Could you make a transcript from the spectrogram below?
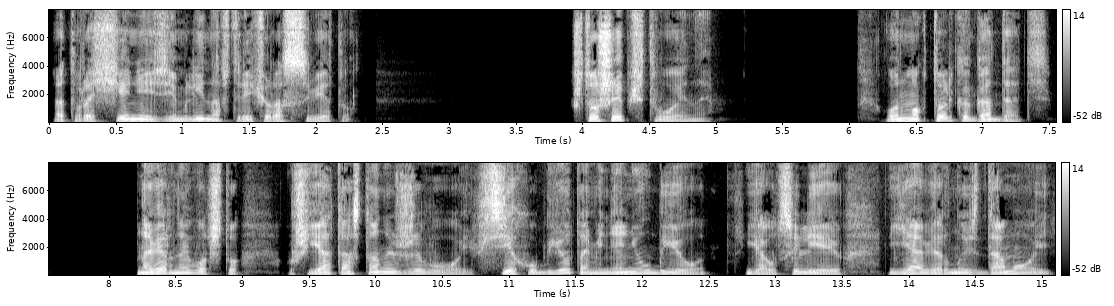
от вращения земли навстречу рассвету. Что шепчут воины? Он мог только гадать. Наверное, вот что. Уж я-то останусь живой. Всех убьет, а меня не убьет. Я уцелею. Я вернусь домой.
